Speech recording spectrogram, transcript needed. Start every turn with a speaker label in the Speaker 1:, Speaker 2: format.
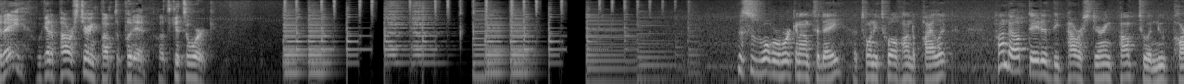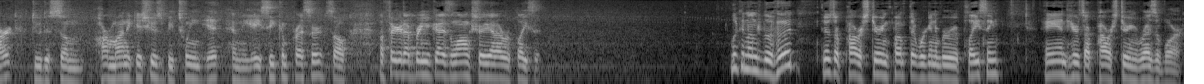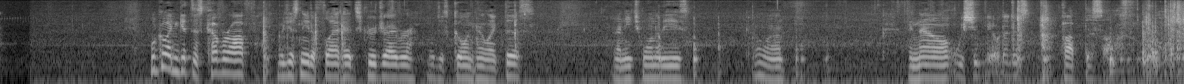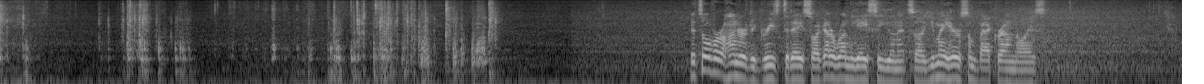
Speaker 1: Today, we got a power steering pump to put in. Let's get to work. This is what we're working on today, a 2012 Honda Pilot. Honda updated the power steering pump to a new part due to some harmonic issues between it and the AC compressor. So I figured I'd bring you guys along, show you how to replace it. Looking under the hood, there's our power steering pump that we're going to be replacing. And here's our power steering reservoir. We'll go ahead and get this cover off. We just need a flathead screwdriver. We'll just go in here like this on each one of these. Come on. And now we should be able to just pop this off. It's over 100 degrees today, so I got to run the AC unit, so you may hear some background noise.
